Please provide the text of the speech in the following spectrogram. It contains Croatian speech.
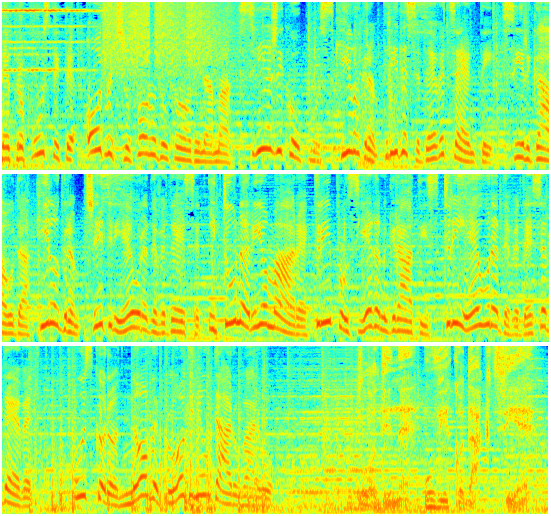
Ne propustite odličnu ponudu u Plodinama. Svježi kupus, kilogram 39 centi. Sir Gauda, kilogram 4,90 eura i tuna Rio Mare, 3 plus 1 gratis, 3,99 eura. Uskoro nove Plodine u Daruvaru. Plodine, uvijek od akcije.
